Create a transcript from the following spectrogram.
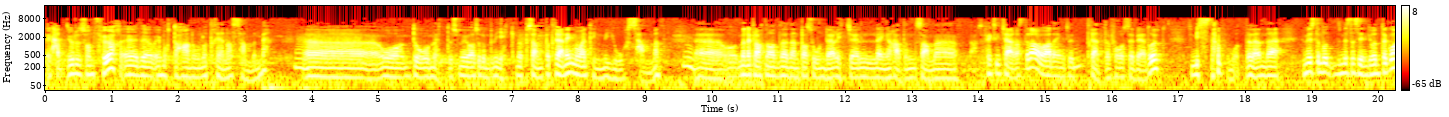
Jeg hadde jo det sånn før. eh, Det, jeg måtte ha noen å trene sammen med. Eh, og da møttes vi jo, altså da gikk vi på- sammen på trening, men det var en ting vi gjorde sammen. Eh, og, men det er klart når den personen der ikke lenger hadde den samme altså Fikk seg kjæreste da, og hadde egentlig trent det for å se bedre ut, så mista på en måte den eh, Mista sin grunn til å gå.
